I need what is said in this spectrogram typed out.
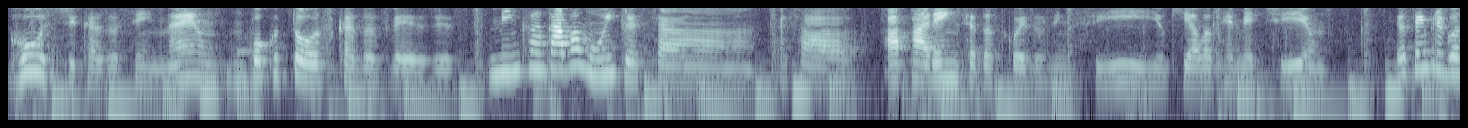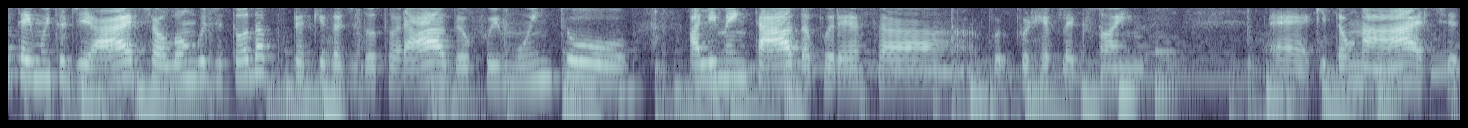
rústicas, assim, né? Um, um pouco toscas às vezes. Me encantava muito essa, essa aparência das coisas em si e o que elas remetiam. Eu sempre gostei muito de arte. Ao longo de toda a pesquisa de doutorado, eu fui muito alimentada por essa, por, por reflexões é, que estão na arte,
